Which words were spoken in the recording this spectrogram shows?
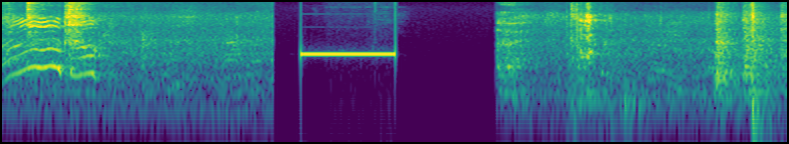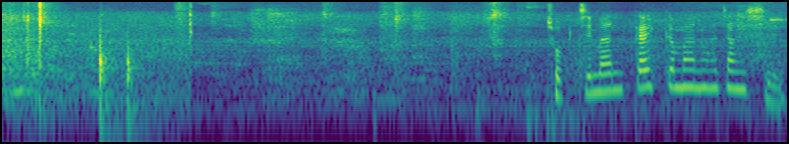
아, 매워. 좁지만 깔끔한 화장실.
